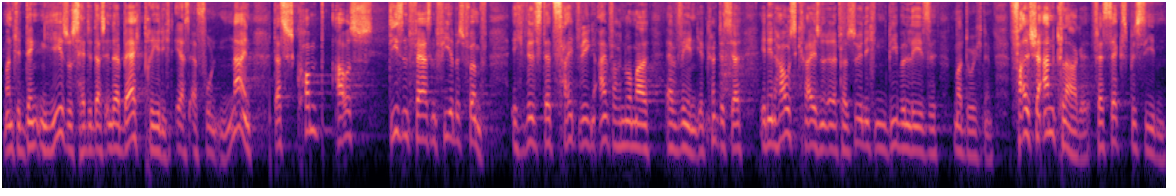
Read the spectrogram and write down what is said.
Manche denken, Jesus hätte das in der Bergpredigt erst erfunden. Nein, das kommt aus diesen Versen 4 bis 5. Ich will es der Zeit wegen einfach nur mal erwähnen. Ihr könnt es ja in den Hauskreisen und in der persönlichen Bibellese mal durchnehmen. Falsche Anklage, Vers 6 bis 7.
